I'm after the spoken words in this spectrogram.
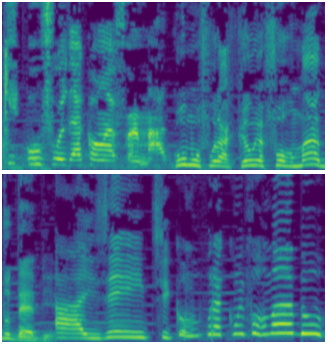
que o furacão é formado? Como o furacão é formado, Deb? Ai, gente, como o furacão é formado!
